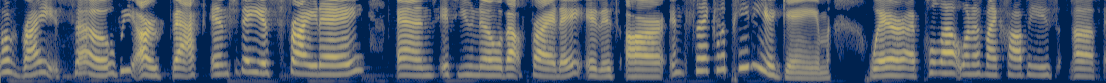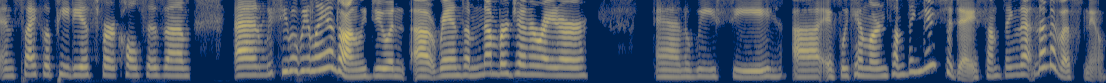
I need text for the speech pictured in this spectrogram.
All right, so we are back, and today is Friday. And if you know about Friday, it is our encyclopedia game where I pull out one of my copies of Encyclopedias for Occultism and we see what we land on. We do a uh, random number generator and we see uh, if we can learn something new today, something that none of us knew.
